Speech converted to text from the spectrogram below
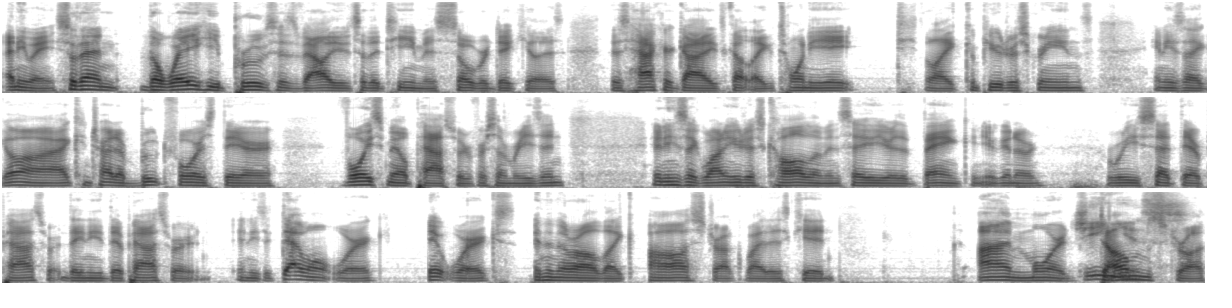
Anyway, so then the way he proves his value to the team is so ridiculous. This hacker guy, he's got like 28 like computer screens, and he's like, oh, I can try to brute force their voicemail password for some reason. And he's like, why don't you just call them and say you're the bank and you're gonna reset their password? They need their password. And he's like, that won't work. It works. And then they're all like awestruck by this kid. I'm more Genius. dumbstruck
